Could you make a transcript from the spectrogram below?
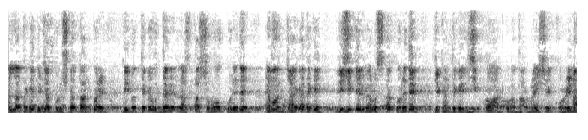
আল্লাহ তাকে দুটা পুরস্কার দান করেন। বিপদ থেকে উদ্ধারের রাস্তা সমূহ করে দেন। এমন জায়গা থেকে রিজিকের ব্যবস্থা করে দেন, যেখান থেকে রিজিক পাওয়ার কোন ধারণাই সে করে না।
